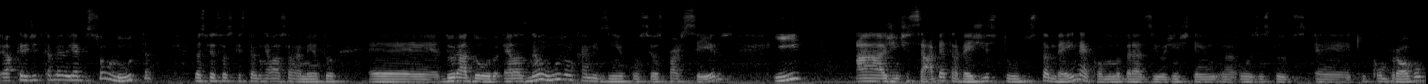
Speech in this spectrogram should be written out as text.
eu acredito que a maioria absoluta das pessoas que estão em relacionamento é, duradouro, elas não usam camisinha com seus parceiros e a gente sabe através de estudos também, né, como no Brasil a gente tem uh, os estudos é, que comprovam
